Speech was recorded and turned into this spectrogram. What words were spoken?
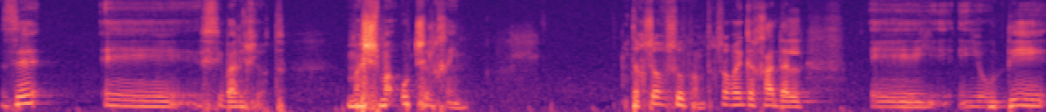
זה אה, סיבה לחיות. משמעות של חיים. תחשוב שוב פעם, תחשוב רגע אחד על אה, יהודי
